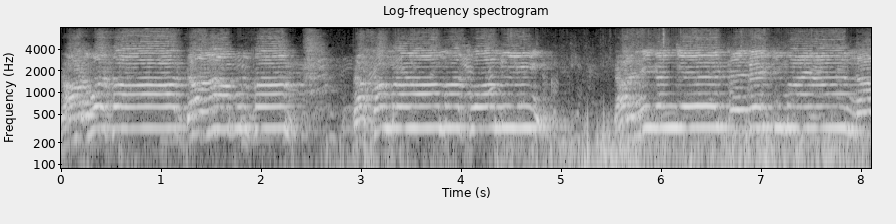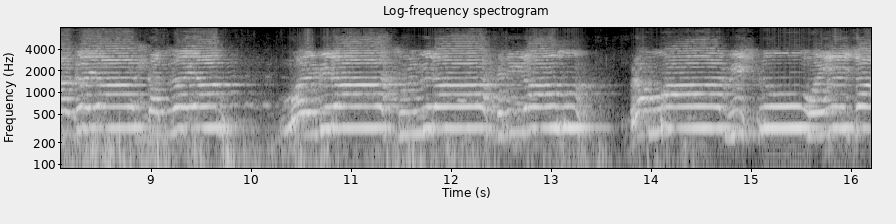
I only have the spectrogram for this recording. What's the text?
गाढवसा दानापुरसा दसमराम स्वामी धरणी गंगे देवेची माया नागया कल्लया मळविरा सुलविरा श्रीराम ब्रह्मा विष्णू महेशा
